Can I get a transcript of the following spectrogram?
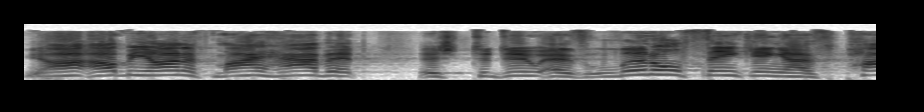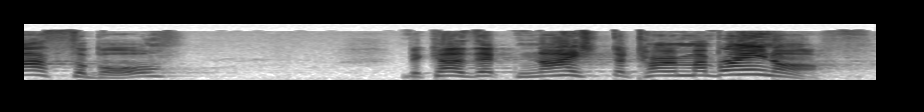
You know, I'll be honest, my habit is to do as little thinking as possible because it's nice to turn my brain off.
